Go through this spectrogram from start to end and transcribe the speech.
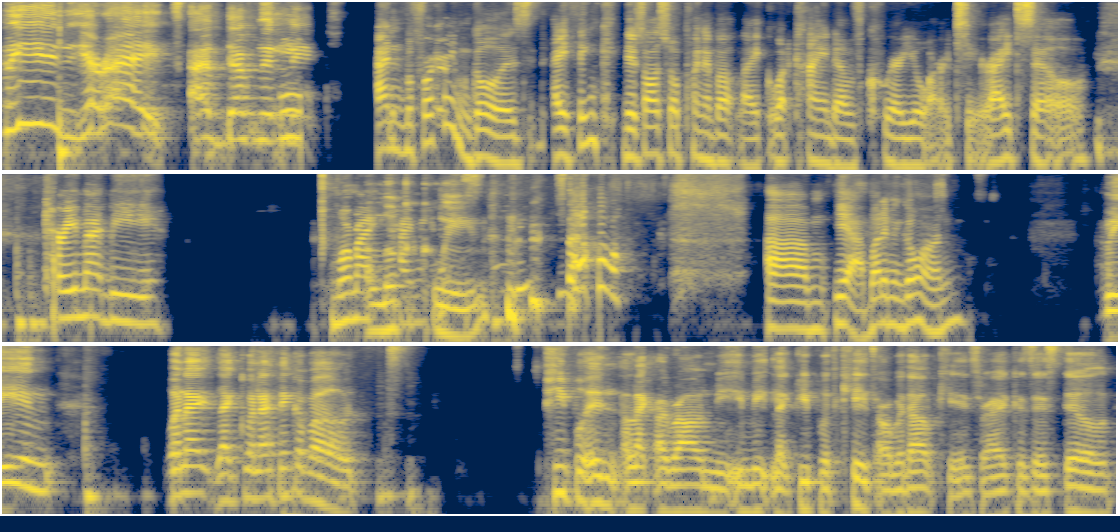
I mean, you're right. I've definitely. And before Kareem goes, I think there's also a point about like what kind of queer you are too, right? So Kareem might be more my a look queen. so um yeah, but I mean go on. I mean, when I like when I think about people in like around me, meet like people with kids or without kids, right? Because there's still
